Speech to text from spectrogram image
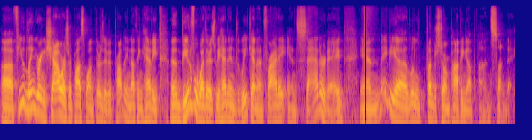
A few lingering showers are possible on Thursday, but probably nothing heavy. And beautiful weather as we head into the weekend on Friday and Saturday, and maybe a little thunderstorm popping up on Sunday.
